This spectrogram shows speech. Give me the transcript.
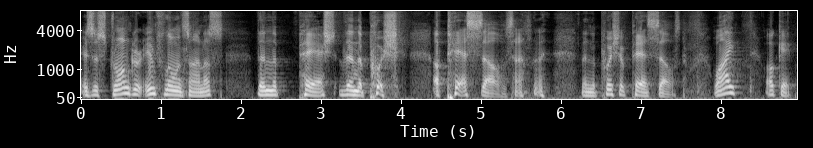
is a stronger influence on us than the than the push of past selves, than the push of past selves. Why? Okay,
